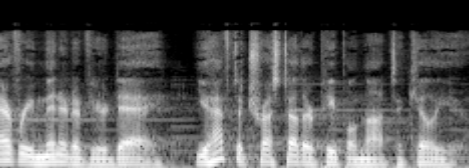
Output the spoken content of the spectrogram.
Every minute of your day, you have to trust other people not to kill you.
